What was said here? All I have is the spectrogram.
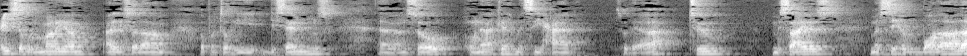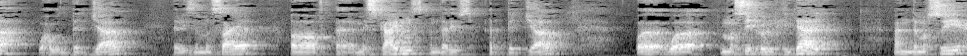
Isa ibn Maryam salam, up until he descends. Um, and so, هناك مسيحان. So there are two messiahs, Masih al-Dalala, وهو Dajjal. There is the messiah of uh, misguidance, and that is الدجال. al Hidayah And the Masih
